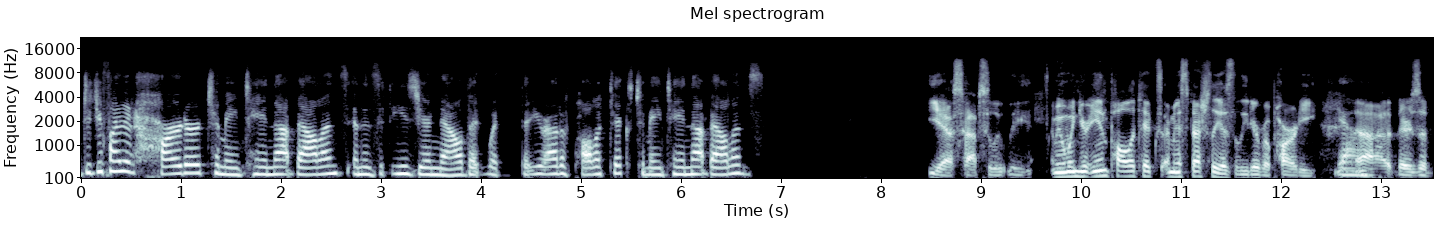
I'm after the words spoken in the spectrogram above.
did you find it harder to maintain that balance? And is it easier now that what that you're out of politics to maintain that balance? Yes, absolutely. I mean, when you're in politics, I mean, especially as the leader of a party, yeah. Uh, there's a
